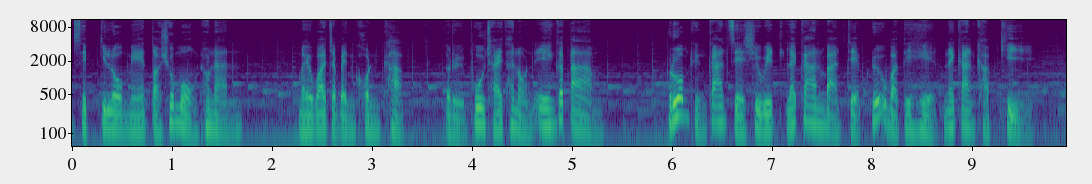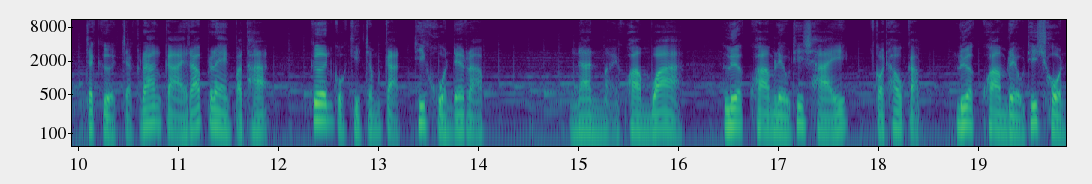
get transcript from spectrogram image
30 กิโลเมตรต่อชั่วโมงเท่านั้น ไม่ว่าจะเป็นคนขับ หรือผู้ใช้ถนนเองก็ตาม รวมถึงการเสียชีวิตและการบาดเจ็บด้วยอุบัติเหตุในการขับขี่ จะเกิดจากร่างกายรับแรงประทะ เกินกว่าขีดจำกัดที่ควรได้รับ นั่นหมายความว่า เลือกความเร็วที่ใช้ก็เท่ากับเลือกความเร็วที่ชน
